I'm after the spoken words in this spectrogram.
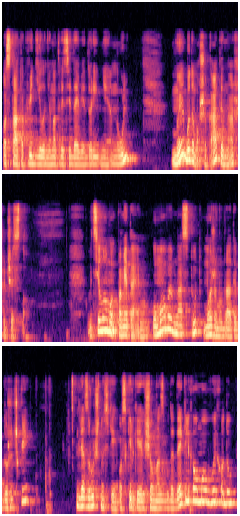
остаток відділення на 39 дорівнює 0, ми будемо шукати наше число. В цілому, пам'ятаємо, умови в нас тут можемо брати в дужечки зручності, оскільки якщо у нас буде декілька умов виходу,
